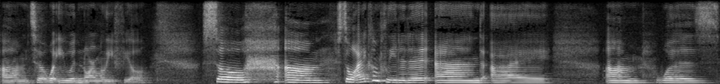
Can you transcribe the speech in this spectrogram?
um, to what you would normally feel. So, um, so I completed it, and I um, was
